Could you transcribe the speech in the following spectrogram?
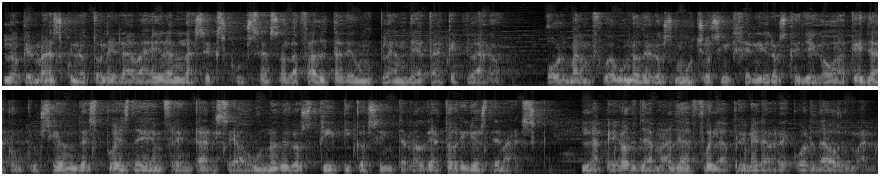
Lo que más no toleraba eran las excusas o la falta de un plan de ataque claro. Allman fue uno de los muchos ingenieros que llegó a aquella conclusión después de enfrentarse a uno de los típicos interrogatorios de Musk. La peor llamada fue la primera, recuerda Allman.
